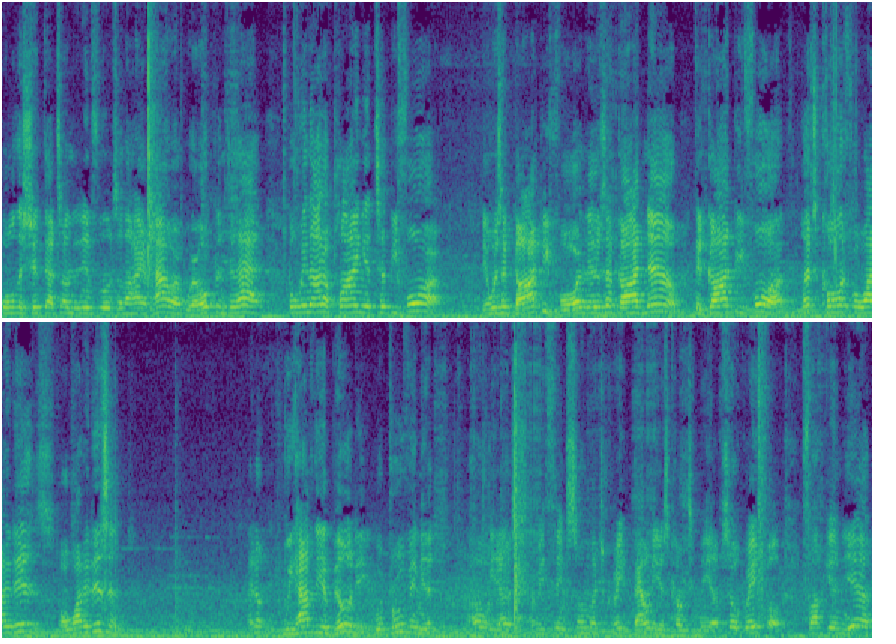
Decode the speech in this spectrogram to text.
all the shit that's under the influence of the higher power. We're open to that, but we're not applying it to before. There was a God before, and there's a God now. The God before, let's call it for what it is or what it isn't. I don't. We have the ability. We're proving it Oh, yes, everything, so much great bounty has come to me. I'm so grateful. Fucking, yeah,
